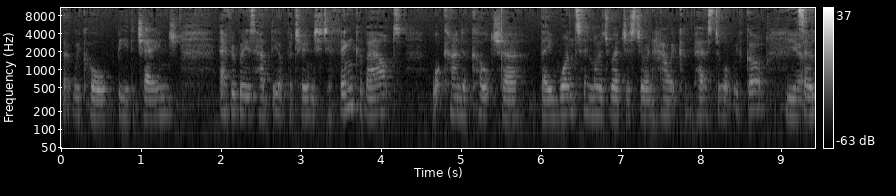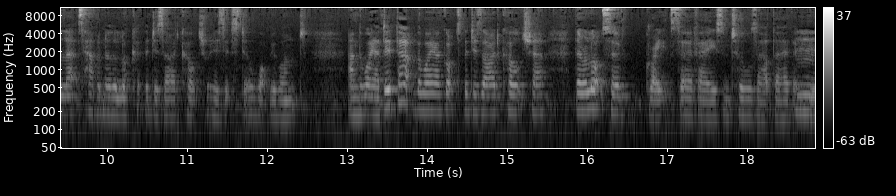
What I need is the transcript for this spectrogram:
that we call Be the Change. Everybody's had the opportunity to think about what kind of culture they want in Lloyd's Register and how it compares to what we've got. Yeah. So let's have another look at the desired culture and is it still what we want? And the way I did that, the way I got to the desired culture, there are lots of great surveys and tools out there that you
